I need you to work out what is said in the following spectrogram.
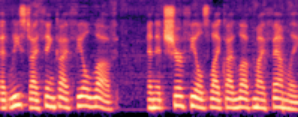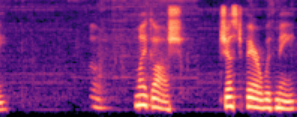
At least I think I feel love, and it sure feels like I love my family. Oh, my gosh. Just bear with me.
